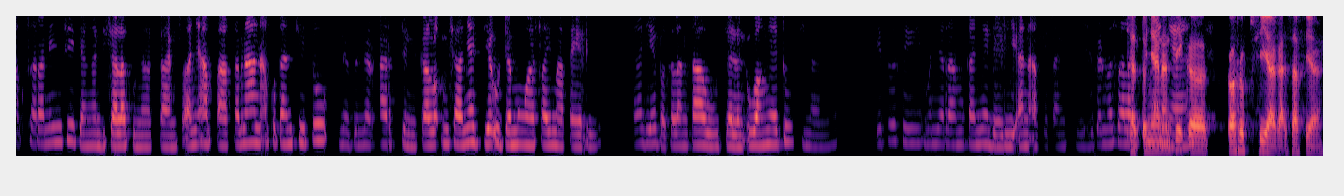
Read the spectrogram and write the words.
aku saranin sih jangan disalahgunakan. Soalnya apa? Karena anak akuntansi itu benar-benar urgent. Kalau misalnya dia udah menguasai materi, karena dia bakalan tahu jalan uangnya itu gimana. Itu sih menyeramkannya dari anak akuntansi. Bukan masalah Jatuhnya nanti ke korupsi ya Kak Safia.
